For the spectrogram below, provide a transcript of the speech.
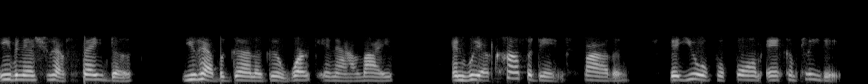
even as you have saved us, you have begun a good work in our life, and we are confident, Father, that you will perform and complete it.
